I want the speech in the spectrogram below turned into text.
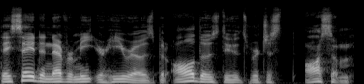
they say to never meet your heroes, but all those dudes were just awesome.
